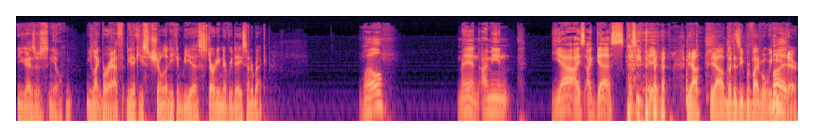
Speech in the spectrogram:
you guys are, you know, you like Barath. Do you think he's shown that he can be a starting everyday center back? Well, man, I mean, yeah, I, I guess because he did. yeah. Yeah, but does he provide what we But- need there?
